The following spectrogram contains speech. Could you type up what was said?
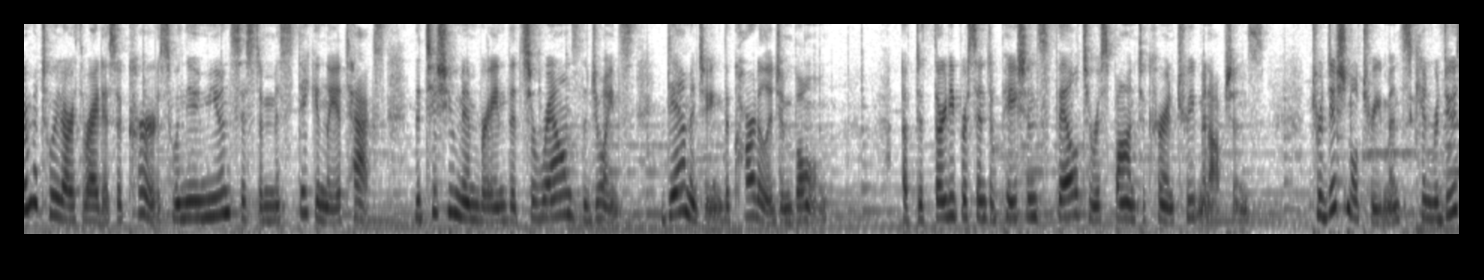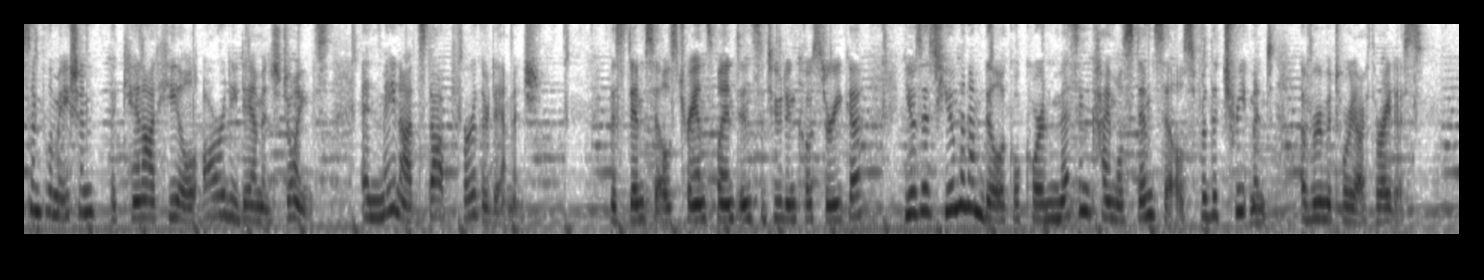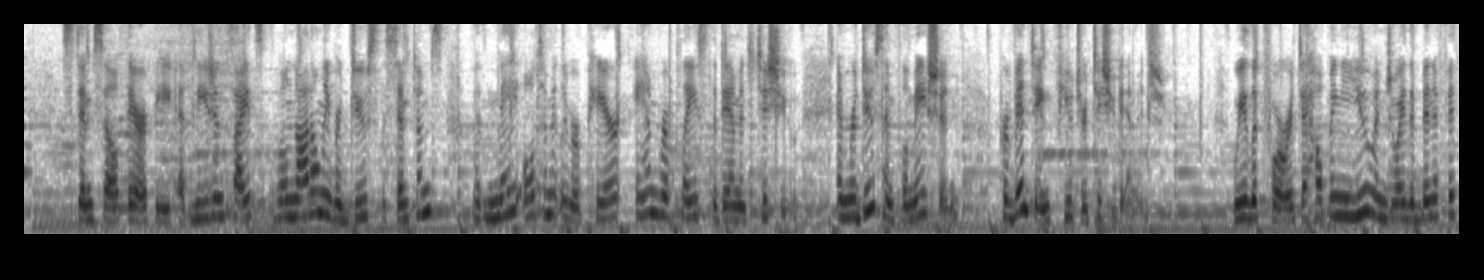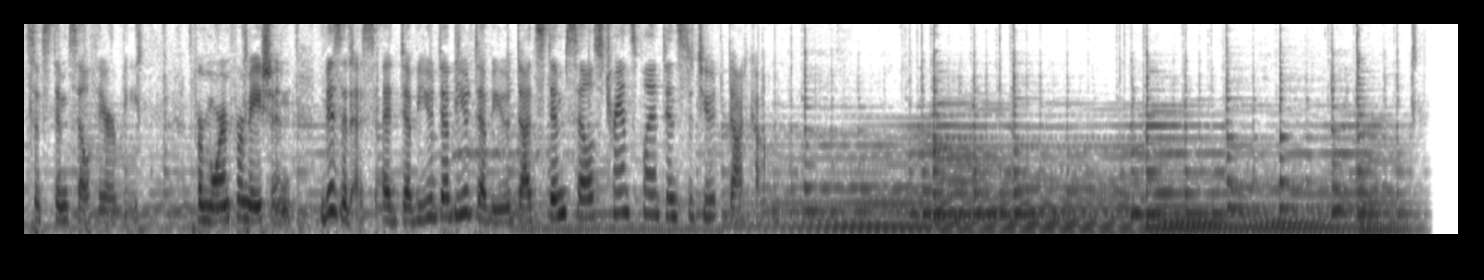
Rheumatoid arthritis occurs when the immune system mistakenly attacks the tissue membrane that surrounds the joints, damaging the cartilage and bone. Up to 30% of patients fail to respond to current treatment options. Traditional treatments can reduce inflammation but cannot heal already damaged joints and may not stop further damage. The Stem Cells Transplant Institute in Costa Rica uses human umbilical cord mesenchymal stem cells for the treatment of rheumatoid arthritis. Stem cell therapy at lesion sites will not only reduce the symptoms, but may ultimately repair and replace the damaged tissue and reduce inflammation, preventing future tissue damage. We look forward to helping you enjoy the benefits of stem cell therapy. For more information, visit us at www.stemcellstransplantinstitute.com.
